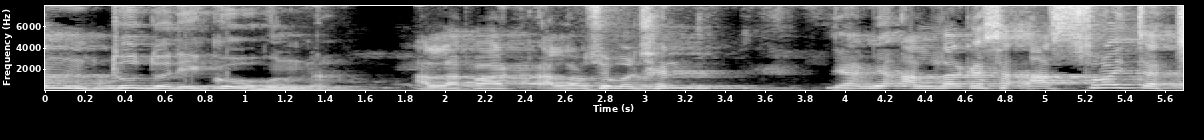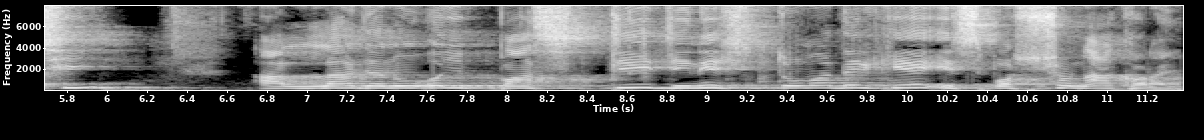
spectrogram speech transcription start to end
আন্তুদরিকু হুন্না আল্লাহ পাক, আল্লাহ রসুল বলছেন যে, আমি আল্লাহর কাছে আশ্রয় চাচ্ছি, আল্লাহ যেন ওই পাঁচটি জিনিস তোমাদেরকে স্পর্শ না করায়।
